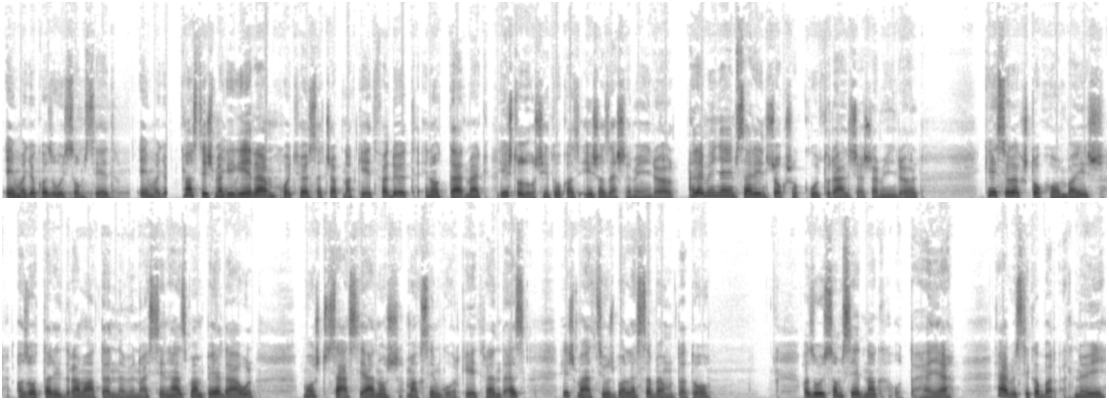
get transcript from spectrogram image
Én vagyok az új szomszéd. Én vagyok. Azt is megígérem, hogy ha összecsapnak két fedőt, én ott termek, és tudósítok az és az eseményről. Reményeim szerint sok-sok kulturális eseményről. Készülök Stockholmba is, az ottani Dramaten nevű nagyszínházban például, most Szász János Maxim Gorkét rendez, és márciusban lesz a bemutató. Az új szomszédnak ott a helye. Elviszik a barátnői.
